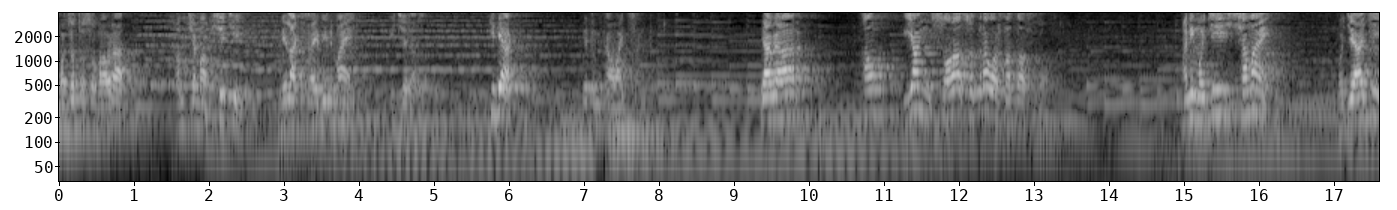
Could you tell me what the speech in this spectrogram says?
म्हजो तसो भावरात आमच्या म्हापशेची मिलाक सायबीन माय हिचेर आसा. कित्याक ते तुमकां हांव आयज सांगता. त्या वेळार हांव यंग सोळा सतरा वर्साचो आसलो. आनी म्हजी शमाय म्हजी आजी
